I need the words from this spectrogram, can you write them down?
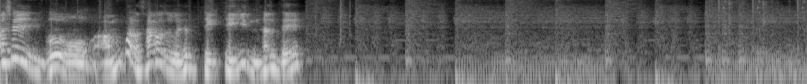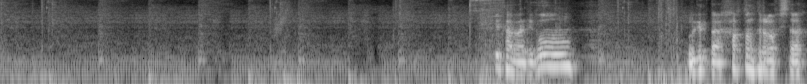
사실 뭐 아무거나 사가지고 해도 되, 되긴 한데. 이 사가지고 모르겠다. 합성 들어갑시다.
